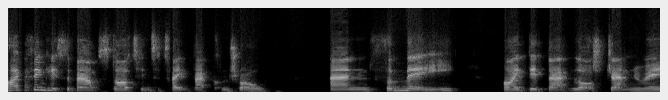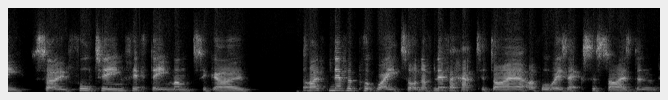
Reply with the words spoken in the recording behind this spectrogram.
I think it's about starting to take back control. And for me, I did that last January. So 14, 15 months ago. I've never put weight on, I've never had to diet, I've always exercised. And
